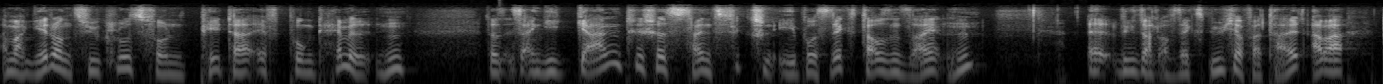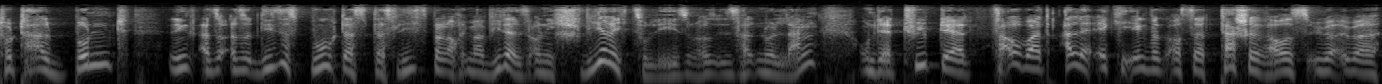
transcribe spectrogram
Armageddon-Zyklus von Peter F. Hamilton. Das ist ein gigantisches Science-Fiction-Epos, 6000 Seiten äh, wie gesagt, auf sechs Bücher verteilt, aber total bunt. Also, also dieses Buch, das, das liest man auch immer wieder, ist auch nicht schwierig zu lesen, also ist halt nur lang. Und der Typ, der zaubert alle Ecke irgendwas aus der Tasche raus über, über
